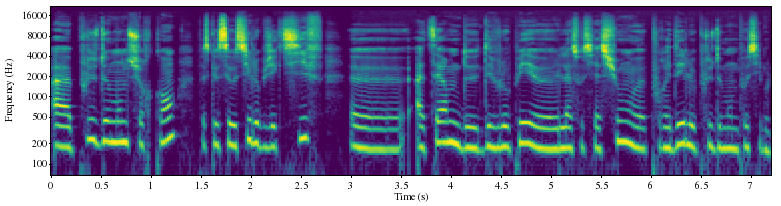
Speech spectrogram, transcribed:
à plus de monde sur Caen, parce que c'est aussi l'objectif à terme de développer l'association pour aider le plus de monde possible.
